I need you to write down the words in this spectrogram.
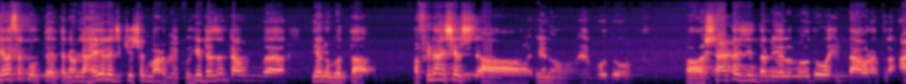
ಕೆಲಸಕ್ಕೆ ಹೋಗ್ತಾ ಇರ್ತಾನೆ ಅವ್ನಿಗೆ ಹೈಯರ್ ಎಜುಕೇಶನ್ ಮಾಡಬೇಕು. ಹಿ ಡಸಂಟ್ ಹಾವ್ ಏನು ಗೊತ್ತಾ? ಫಿನಾನ್ಷಿಯಲ್ ಏನು ಹೇಳ್ಬೋದು ಸ್ಟ್ರಾಟಜಿ ಅಂತಾನು ಹೇಳ್ಬೋದು, ಇಲ್ಲ ಅವ್ರ ಹತ್ರ ಆ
